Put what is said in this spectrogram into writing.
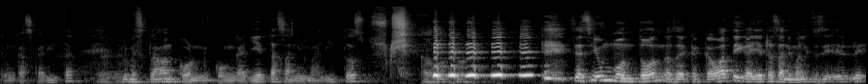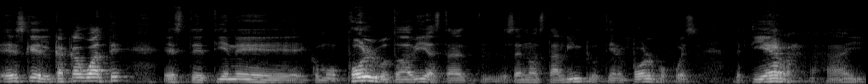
con cascarita, Ajá. lo mezclaban con, con galletas animalitos, se hacía un montón, o sea, cacahuate y galletas animalitos. Es que el cacahuate este, tiene como polvo todavía, está, o sea, no está limpio, tiene polvo, pues, de tierra, ajá, y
